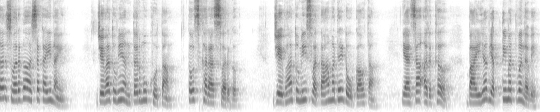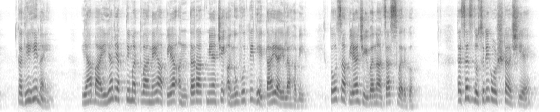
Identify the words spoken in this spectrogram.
तर स्वर्ग असं काही नाही. जेव्हा तुम्ही अंतर्मुख होता तोच खरा स्वर्ग. जेव्हा तुम्ही स्वतःमध्ये डोकावता याचा अर्थ बाह्य व्यक्तिमत्व नव्हे कधीही नाही. या बाह्य व्यक्तिमत्वाने आपल्या अंतरात्म्याची अनुभूती घेता यायला हवी. तोच आपल्या जीवनाचा स्वर्ग. तसंच दुसरी गोष्ट अशी आहे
